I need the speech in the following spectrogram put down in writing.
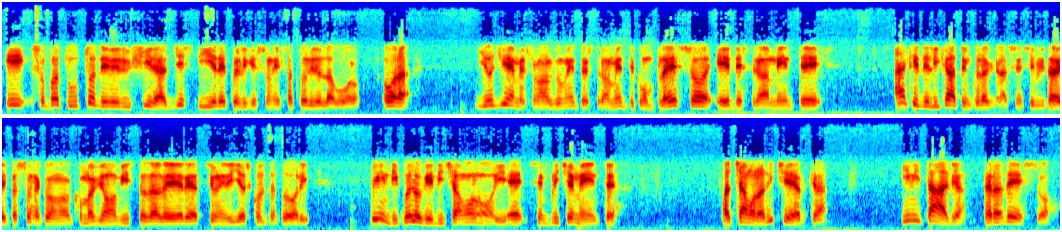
e soprattutto deve riuscire a gestire quelli che sono i fattori del lavoro. Ora, gli OGM sono un argomento estremamente complesso ed estremamente anche delicato in quella che è la sensibilità delle persone, come, abbiamo visto dalle reazioni degli ascoltatori. Quindi quello che diciamo noi è semplicemente facciamo la ricerca, in Italia per adesso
